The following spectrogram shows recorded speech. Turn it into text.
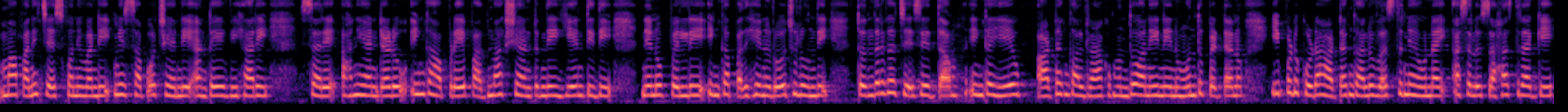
మా పని చేసుకొనివ్వండి. మీరు సపోర్ట్ చేయండి అంటే విహారీ సరే అని అంటాడు. ఇంకా అప్పుడే పద్మాక్షి అంటుంది ఏంటిది? నేను పెళ్ళి ఇంకా పదిహేను రోజులు ఉంది. తొందరగా చేసేద్దాం. ఇంకా ఏ ఆటంకాలు రాకముందు అని నేను ముందు పెట్టాను. ఇప్పుడు కూడా ఆటంకాలు వస్తూనే ఉన్నాయి. అసలు సహస్రాకి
